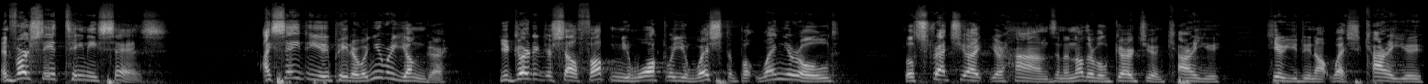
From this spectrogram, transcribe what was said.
In verse 18, he says, I say to you, Peter, when you were younger, you girded yourself up and you walked where you wished, but when you're old, they'll stretch you out your hands, and another will gird you and carry you here you do not wish, carry you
